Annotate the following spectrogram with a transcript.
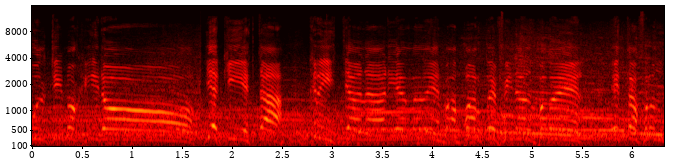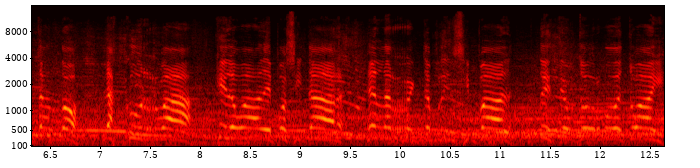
último giro. Y aquí está Cristian Ariel Ledesma, parte final para él. Está afrontando la curva que lo va a depositar en la recta principal de este autódromo de Tuay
